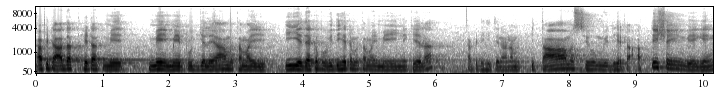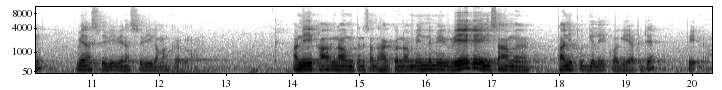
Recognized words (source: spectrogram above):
අපිට අදත් හෙටත් මේ මේ මේ පුජ්‍යලයාම තමයි ඊයේ දැකපු විදිහටම තමයි මේ ඉන්නේ කියලා අපිට හිතෙනවා. නමුත් ඊටාම සියුම් විදිහට අතිශයින් වේගෙන් වෙනස් වෙවි වෙනස් වෙවි ගමන් කරනවා. අන්න ඒ කාරණාව මෙතන සඳහන් කරනවා මෙන්න මේ වේගය නිසාම තනි පුද්ගලයෙක් වගේ අපිට පේනවා.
